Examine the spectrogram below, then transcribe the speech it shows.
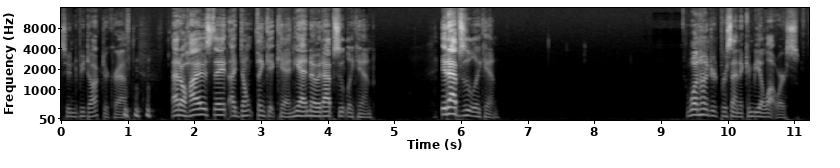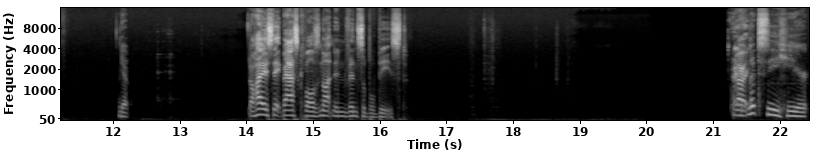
Soon to be Dr. Craft. At Ohio State, I don't think it can. Yeah, no, it absolutely can. It absolutely can. 100% it can be a lot worse. Yep. Ohio State basketball is not an invincible beast. All right, let's see here.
